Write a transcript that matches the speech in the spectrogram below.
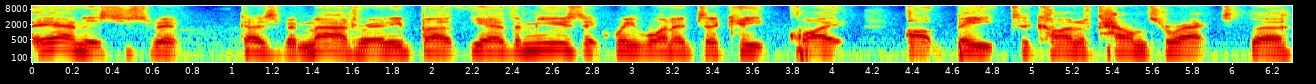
Yeah and it's just a bit goes a bit mad really. But yeah the music we wanted to keep quite upbeat to kind of counteract the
